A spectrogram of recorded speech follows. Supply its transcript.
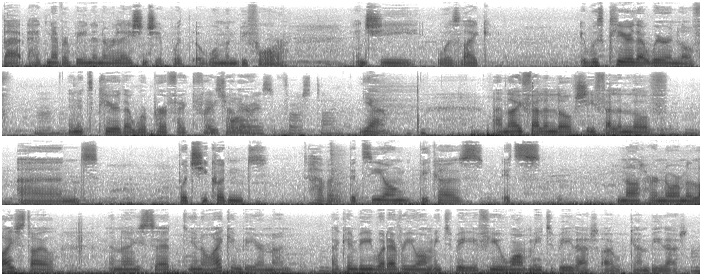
that had never been in a relationship with a woman before, and she was like, it was clear that we're in love, mm-hmm. and it's clear that we're perfect for That's each other. always the first time. Yeah. And I fell in love, she fell in love, mm-hmm. and but she couldn't have a Beziehung because it's not her normal lifestyle. And I said, you know, I can be your man. I can be whatever you want me to be. If you want me to be that, I can be that. Mm-hmm.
